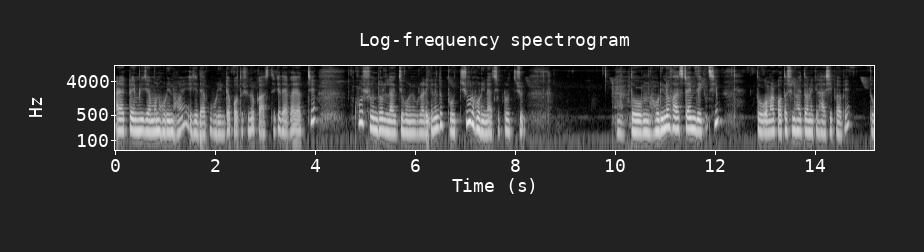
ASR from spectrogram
আর একটা এমনি যেমন হরিণ হয়। এই যে দেখো হরিণটা কত সুন্দর কাছ থেকে দেখা যাচ্ছে। খুব সুন্দর লাগছে হরিণগুলো। আর এখানে তো প্রচুর হরিণ আছে, প্রচুর। তো হরিণও ফার্স্ট টাইম দেখছি। তো আমার কথা শুনে হয়তো অনেকের হাসি পাবে। তো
